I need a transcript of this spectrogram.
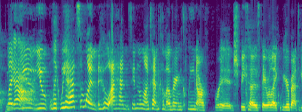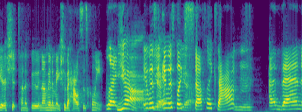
up. Like yeah. you, you like we had someone who I hadn't seen in a long time come over and clean our fridge because they were like, "We're about to get a shit ton of food, and I'm going to make sure the house is clean." Like, Yeah. it was, Yeah, it was like yeah. stuff like that. Mm-hmm. And then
